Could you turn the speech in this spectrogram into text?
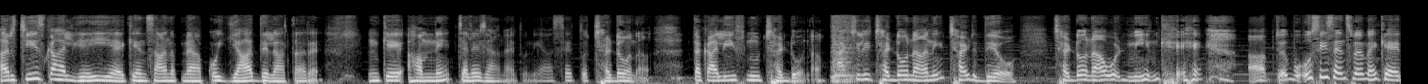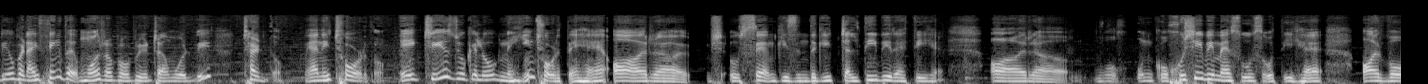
हर चीज़ का हल यही है कि इंसान अपने आप को याद दिलाता रहे, कि हमने चले जाना है दुनिया से तो छड़ो ना, तकालीफ नू छो ना। एक्चुअली छड़ो ना नहीं, छड़ दो छो ना वुड मीन के आप जब उसी सेंस में मैं कह रही हूँ but I think the more appropriate term would be छड़ दो। यानी छोड़ दो। एक चीज़ जो कि लोग नहीं छोड़ते हैं और उससे उनकी ज़िंदगी चलती भी रहती है और वो, उनको खुशी भी महसूस होती है और वो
